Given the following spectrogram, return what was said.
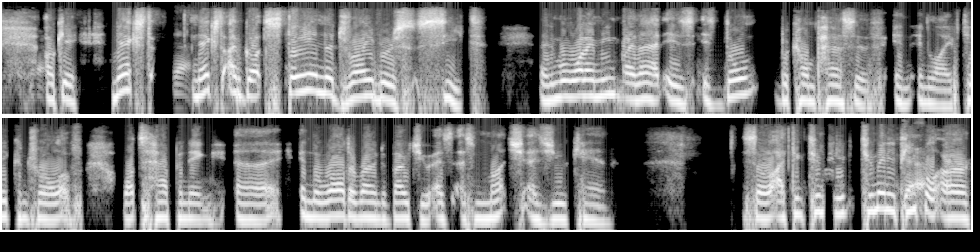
Yeah. Okay, next next I've got stay in the driver's seat, and what I mean by that is is don't become passive in, in life. Take control of what's happening uh, in the world around about you as, as much as you can. So I think too many too many people yeah. are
